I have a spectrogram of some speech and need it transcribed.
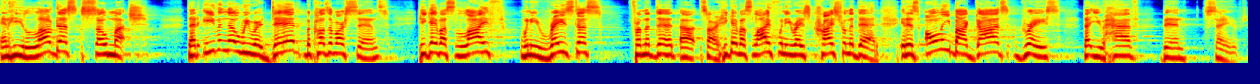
and he loved us so much that even though we were dead because of our sins, he gave us life when he raised us from the dead. Uh, sorry, he gave us life when he raised Christ from the dead. It is only by God's grace that you have been saved.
